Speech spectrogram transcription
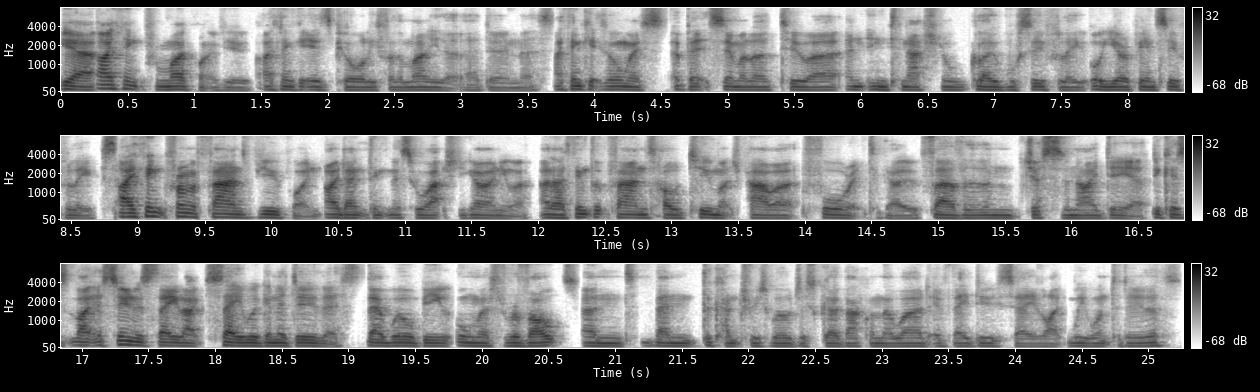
Yeah, I think from my point of view, I think it is purely for the money that they're doing this. I think it's almost a bit similar to uh, an international global Super League or European Super League. So I think from a fan's viewpoint, I don't think this will actually go anywhere. And I think that fans hold too much power for it to go further than just an idea. Because like as soon as they like say we're going to do this, there will be almost revolt and then the countries will just go back on their word if they do say like we want to do this.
